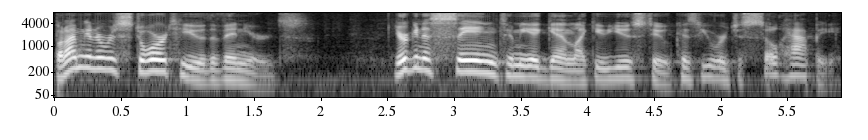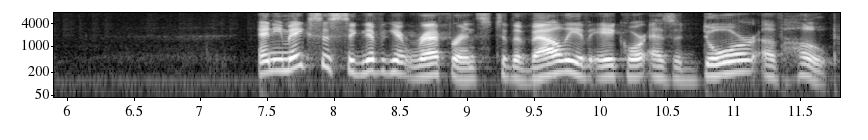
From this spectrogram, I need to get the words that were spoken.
But I'm going to restore to you the vineyards. You're going to sing to me again like you used to because you were just so happy. And he makes a significant reference to the valley of Achor as a door of hope,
